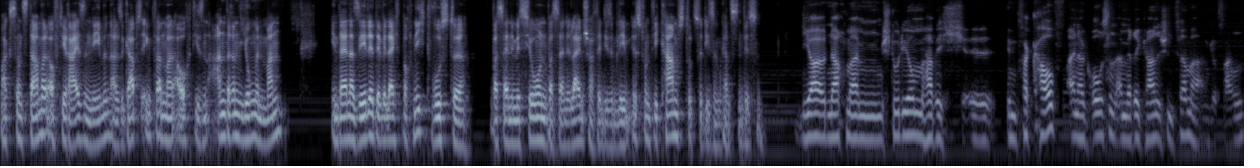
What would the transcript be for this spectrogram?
Magst du uns da mal auf die Reise nehmen? Also gab es irgendwann mal auch diesen anderen jungen Mann in deiner Seele, der vielleicht noch nicht wusste, was seine Mission, was seine Leidenschaft in diesem Leben ist und wie kamst du zu diesem ganzen Wissen? Ja, nach meinem Studium habe ich äh, im Verkauf einer großen amerikanischen Firma angefangen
